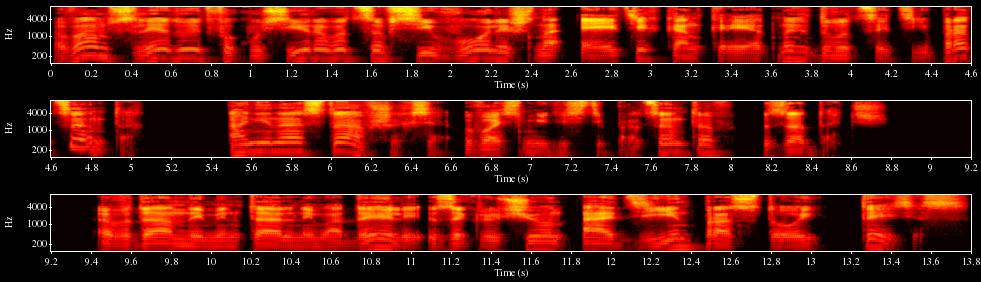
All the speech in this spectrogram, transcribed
вам следует фокусироваться всего лишь на этих конкретных 20%, а не на оставшихся 80% задач. В данной ментальной модели заключен один простой тезис.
